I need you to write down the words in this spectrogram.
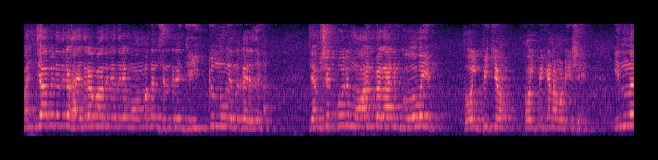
പഞ്ചാബിനെതിരെ ഹൈദരാബാദിനെതിരെ മുഹമ്മദ് അൻസിനെതിരെ ജയിക്കുന്നു എന്ന് കരുതുക. ജംഷഡ്പൂരും മോഹൻ ബഗാനും ഗോവയും തോൽപ്പിക്കണം. തോൽപ്പിക്കണം ഒഡീഷയെ. ഇന്ന്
